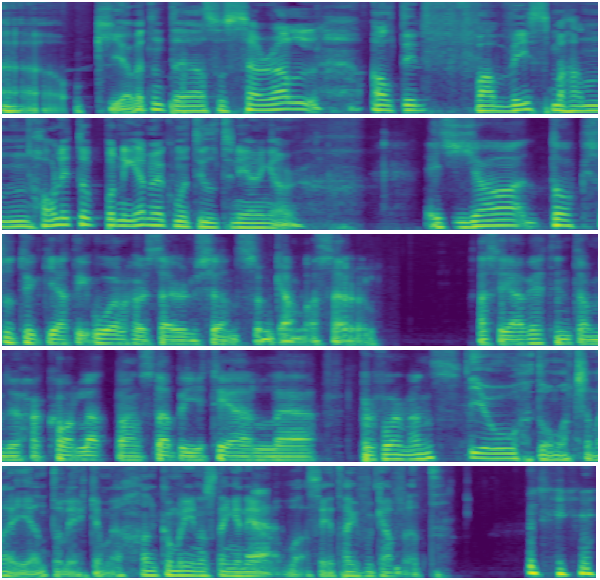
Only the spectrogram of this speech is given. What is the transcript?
Mm. Uh, och jag vet inte, alltså Serral, alltid favvis, men han har lite upp och ner när det kommer till turneringar. Ja, dock så tycker jag att i år har Serral känts som gamla Serral. Alltså jag vet inte om du har kollat på hans WTL-performance? Eh, jo, de matcherna är inte att leka med. Han kommer in och stänger ner och bara säger tack för kaffet.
